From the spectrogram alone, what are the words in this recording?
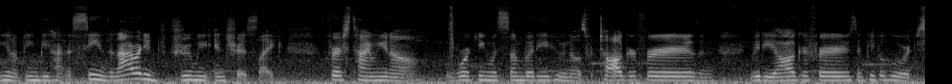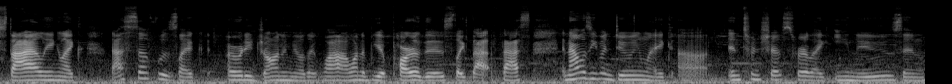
you know being behind the scenes, and that already drew me interest. Like first time, you know, working with somebody who knows photographers and videographers and people who were styling like that stuff was like already drawn to me i was like wow i want to be a part of this like that fast and i was even doing like uh, internships for like e-news and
